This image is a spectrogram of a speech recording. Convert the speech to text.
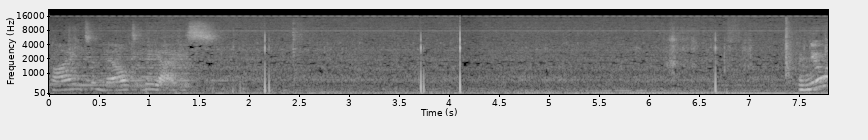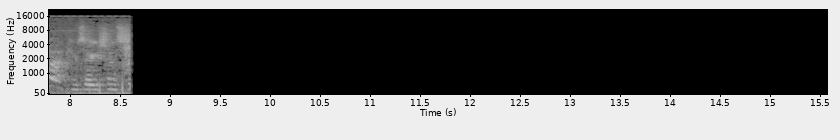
trying to melt the ice. New accusations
